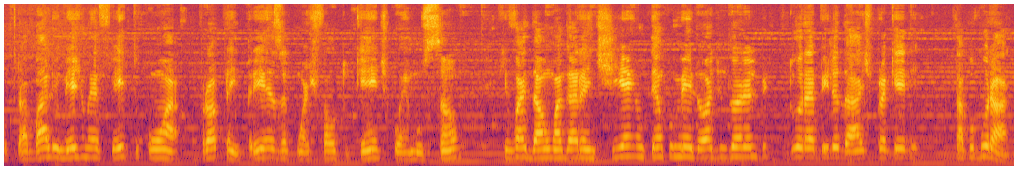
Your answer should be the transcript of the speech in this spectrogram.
O trabalho mesmo é feito com a própria empresa, com asfalto quente, com emulsão, que vai dar uma garantia e um tempo melhor de durabilidade para aquele tapa-buraco.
